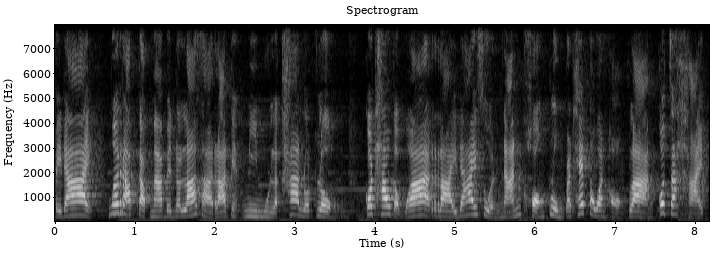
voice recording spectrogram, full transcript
ไปได้ เมื่อรับกลับมาเป็นดอลลาร์สหรัฐเนี่ยมีมูลค่าลดลงก็เท่ากับว่ารายได้ส่วนนั้นของกลุ่มประเทศตะวันออกกลางก็จะหายไป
